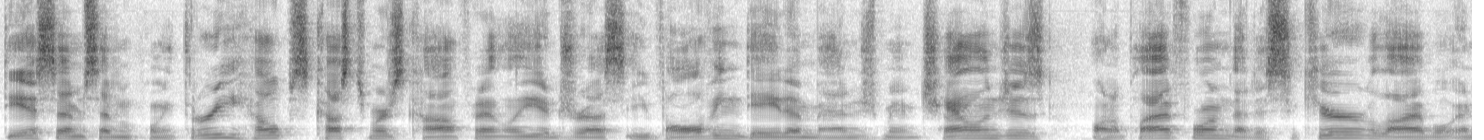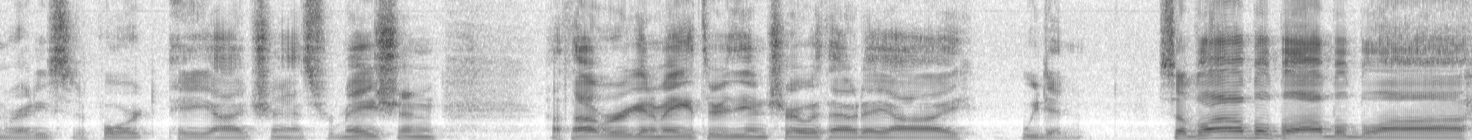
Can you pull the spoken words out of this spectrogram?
DSM 7.3 helps customers confidently address evolving data management challenges on a platform that is secure, reliable, and ready to support AI transformation. I thought we were going to make it through the intro without AI. We didn't. So, blah, blah, blah, blah, blah.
